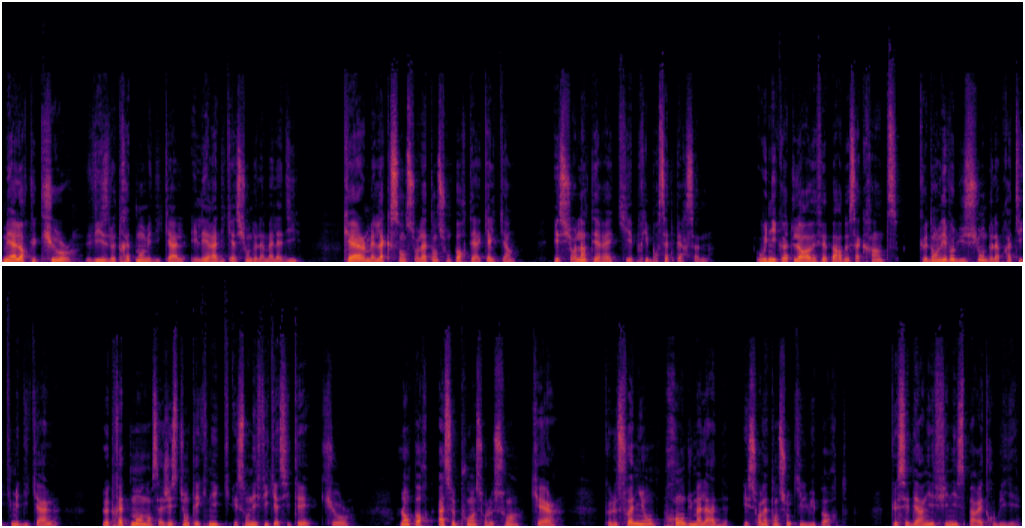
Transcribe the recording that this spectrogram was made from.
mais alors que cure vise le traitement médical et l'éradication de la maladie, care met l'accent sur l'attention portée à quelqu'un et sur l'intérêt qui est pris pour cette personne. Winnicott leur avait fait part de sa crainte que dans l'évolution de la pratique médicale, le traitement dans sa gestion technique et son efficacité, cure, l'emporte à ce point sur le soin, care, que le soignant prend du malade et sur l'attention qu'il lui porte, que ces derniers finissent par être oubliés.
